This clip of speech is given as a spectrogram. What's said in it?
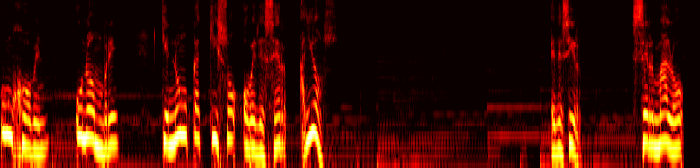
un joven, un hombre que nunca quiso obedecer a Dios. Es decir, ser malo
